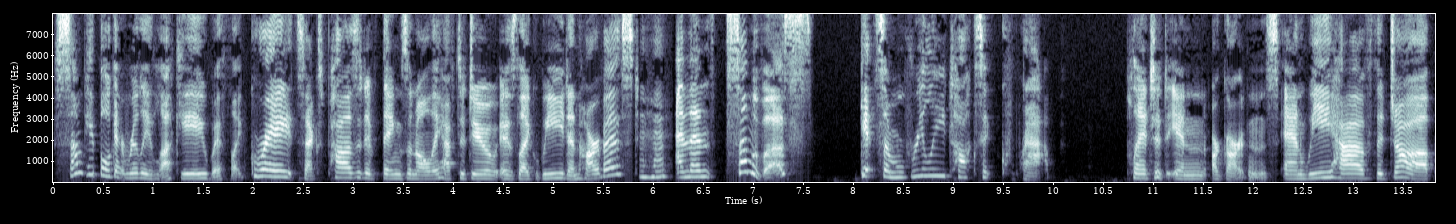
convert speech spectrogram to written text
some people get really lucky with like great sex positive things, and all they have to do is like weed and harvest. Mm-hmm. And then some of us get some really toxic crap planted in our gardens. And we have the job,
